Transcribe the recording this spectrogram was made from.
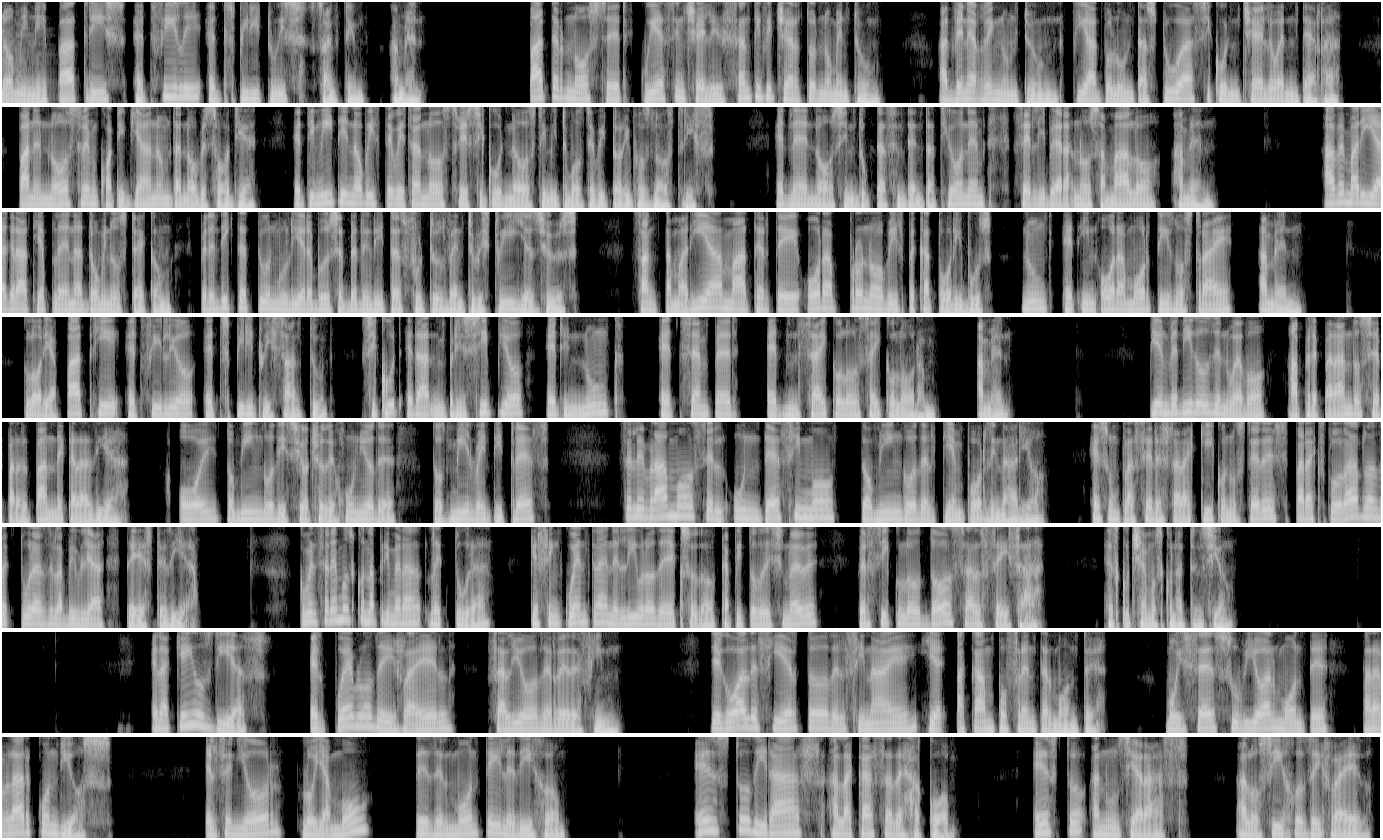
nomine Patris et Filii et Spirituis Sancti. Amen. Pater noster, qui es in celis, sanctificertur nomen tuum. Adveniat regnum tuum, fiat voluntas tua, sicur in cielo et in terra. Panem nostrum quotidianum da nobis hodie, et dimiti nobis debita nostris, sicur nos dimitimus debitoribus nostris. Et ne nos inductas in tentationem, sed libera nos a malo. Amen. Ave Maria, gratia plena, Dominus tecum, benedicta tu in mulieribus et benedictus fructus ventris tui, Iesus. Sancta Maria, Mater Dei, ora pro nobis peccatoribus, nunc et in hora mortis nostrae. Amen. Gloria Patri et Filio et Spiritui Sanctus, sicut erat in principio et in nunc et semper et in saeculo saeculorum. Amén. Bienvenidos de nuevo a Preparándose para el Pan de cada día. Hoy, domingo 18 de junio de 2023, celebramos el undécimo domingo del tiempo ordinario. Es un placer estar aquí con ustedes para explorar las lecturas de la Biblia de este día. Comenzaremos con la primera lectura que se encuentra en el libro de Éxodo, capítulo 19, versículo 2 al 6a. Escuchemos con atención. En aquellos días, el pueblo de Israel salió de Redefín. Llegó al desierto del Sinaí y a campo frente al monte. Moisés subió al monte para hablar con Dios. El Señor lo llamó desde el monte y le dijo, Esto dirás a la casa de Jacob, esto anunciarás a los hijos de Israel.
